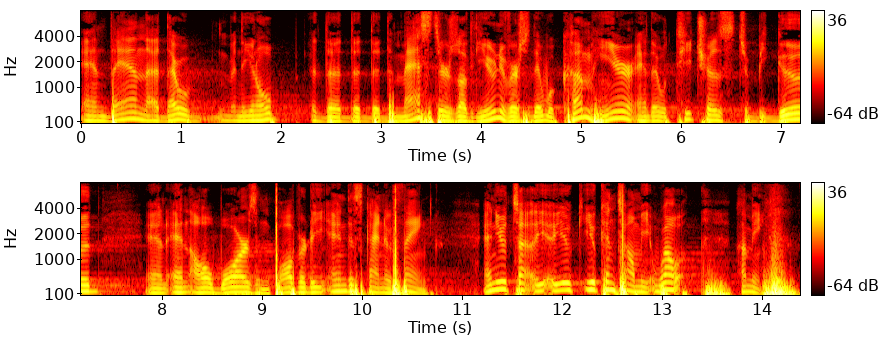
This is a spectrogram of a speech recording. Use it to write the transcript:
and then uh, there will you know the, the, the, the masters of the universe they will come here and they will teach us to be good and, and all wars and poverty and this kind of thing and you, tell you, you, can tell me, well, I mean,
